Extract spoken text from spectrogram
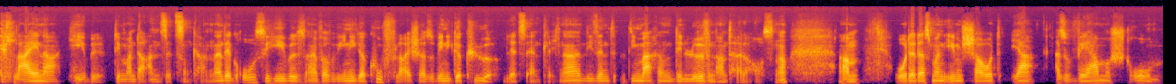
kleiner Hebel, den man da ansetzen kann. Ne? Der große Hebel ist einfach weniger Kuhfleisch, also weniger Kühe letztendlich. Ne? Die sind, die machen den Löwenanteil aus. Ne? Ähm, oder dass man eben schaut, ja, also Wärme, Strom,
